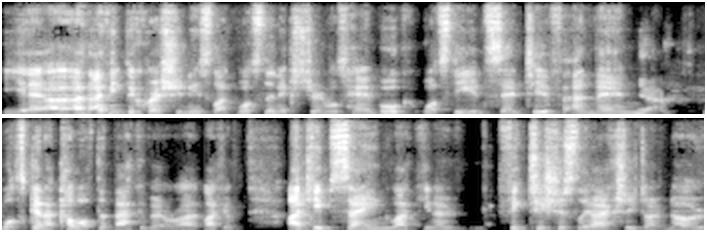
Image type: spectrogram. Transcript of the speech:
Yeah, I, I, think the question is like, what's the next general's handbook? What's the incentive? And then yeah. what's going to come off the back of it, right? Like, I keep saying, like, you know, fictitiously, I actually don't know.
